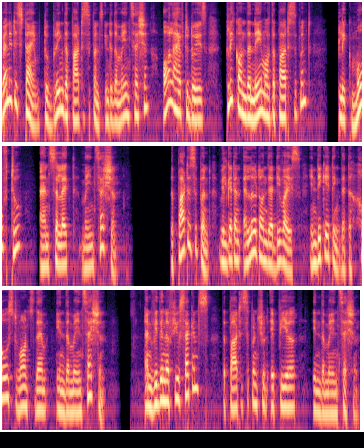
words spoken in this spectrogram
When it is time to bring the participants into the main session, all I have to do is click on the name of the participant click Move to and select Main Session. The participant will get an alert on their device indicating that the host wants them in the main session. And within a few seconds, the participant should appear in the main session.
